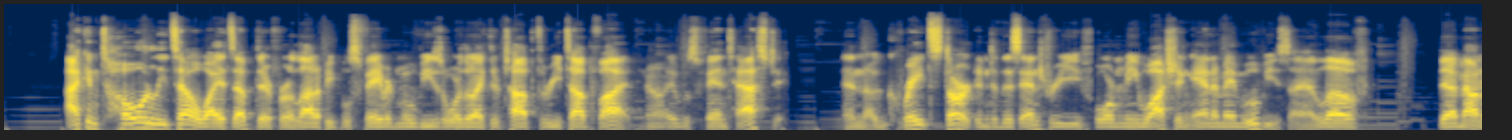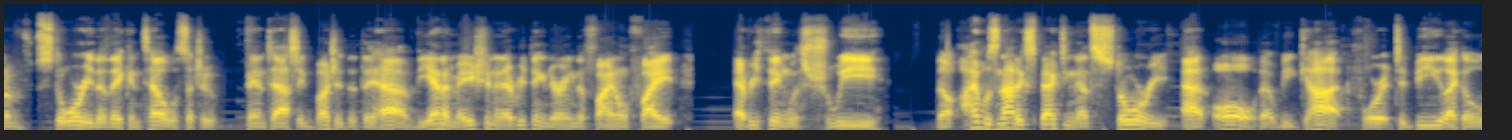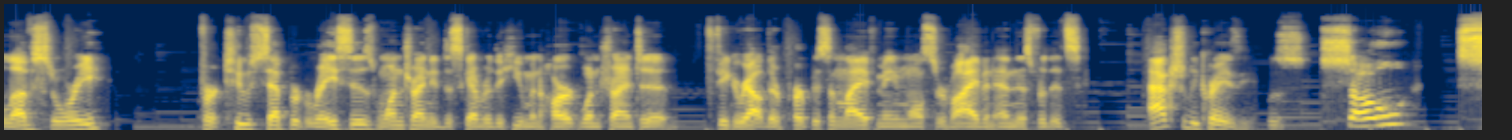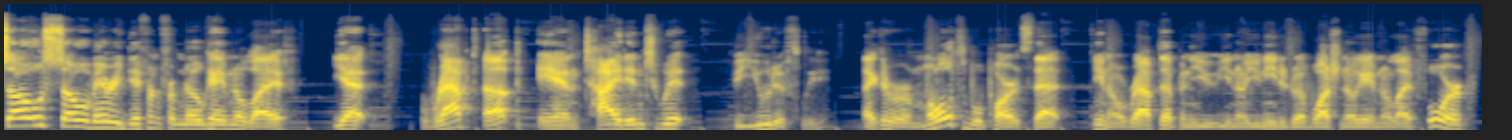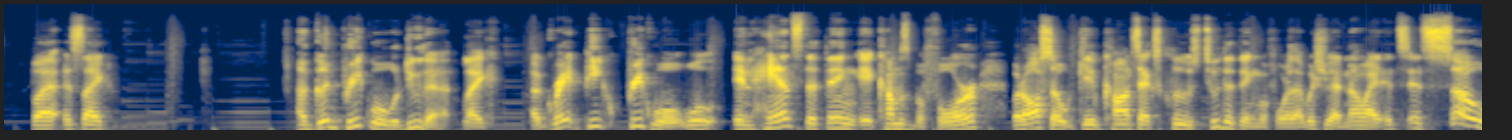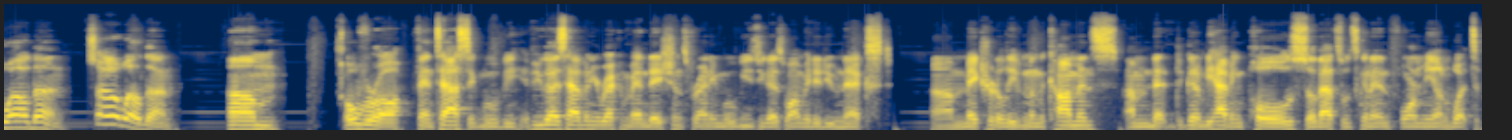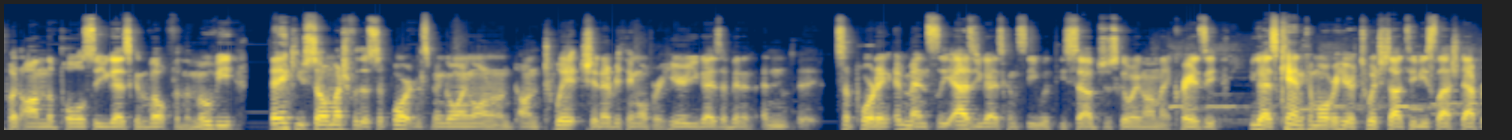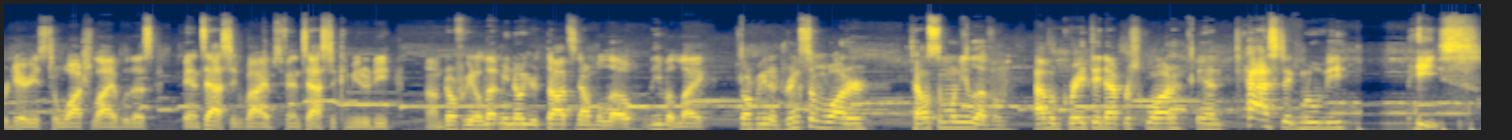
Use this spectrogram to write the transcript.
I can totally tell why it's up there for a lot of people's favorite movies or they're like their top three, top five. You know, it was fantastic and a great start into this entry for me watching anime movies. I love the amount of story that they can tell with such a fantastic budget that they have. The animation and everything during the final fight, everything with Schwi. Though I was not expecting that story at all that we got for it to be like a love story for two separate races, one trying to discover the human heart, one trying to figure out their purpose in life, meanwhile survive and end this for it's actually crazy. It was so so so very different from No Game No Life, yet wrapped up and tied into it beautifully. Like there were multiple parts that, you know, wrapped up and you you know, you needed to have watched No Game No Life for, but it's like a good prequel will do that. Like a great pe- prequel will enhance the thing it comes before, but also give context clues to the thing before that which you had no idea. It's it's so well done, so well done. Um, overall, fantastic movie. If you guys have any recommendations for any movies you guys want me to do next, um, make sure to leave them in the comments. I'm going to be having polls, so that's what's going to inform me on what to put on the poll so you guys can vote for the movie. Thank you so much for the support that's been going on on, on Twitch and everything over here. You guys have been uh, supporting immensely, as you guys can see with these subs just going on like crazy. You guys can come over here, twitch.tv slash dapperdarius, to watch live with us. Fantastic vibes, fantastic community. Um, don't forget to let me know your thoughts down below. Leave a like. Don't forget to drink some water. Tell someone you love them. Have a great day, Dapper Squad. Fantastic movie. Peace.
